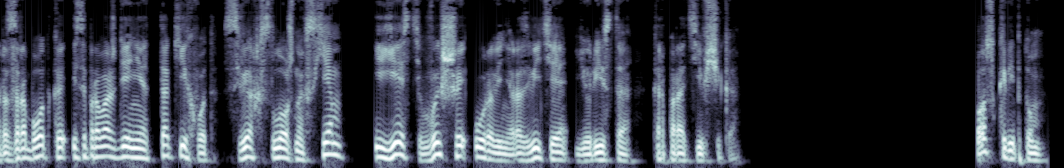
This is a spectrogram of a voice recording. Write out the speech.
Разработка и сопровождение таких вот сверхсложных схем и есть высший уровень развития юриста-корпоративщика. По скриптум.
